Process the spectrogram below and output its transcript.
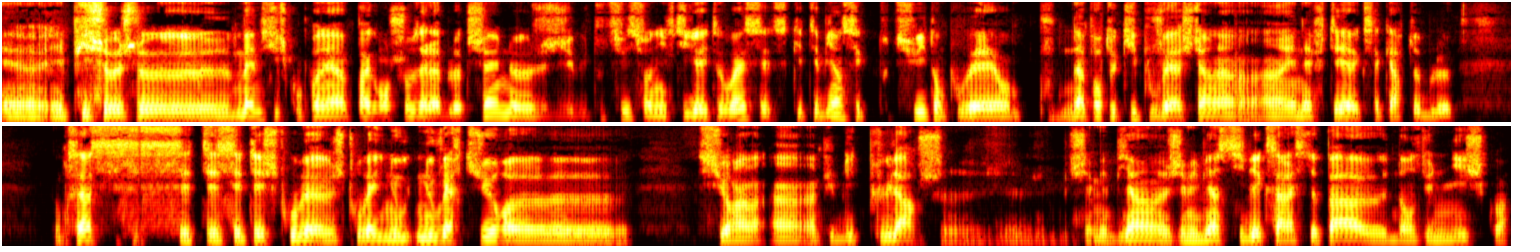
Euh, et puis même si je comprenais pas grand chose à la blockchain, euh, j'ai vu tout de suite sur Nifty Gateway, ce qui était bien, c'est que tout de suite n'importe qui pouvait acheter un, NFT avec sa carte bleue. Donc ça, c'était, je trouvais, je trouvais une, ou- une ouverture euh, sur un, un, public plus large. J'aimais bien, j'aimais bien cette idée que ça reste pas dans une niche, quoi.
